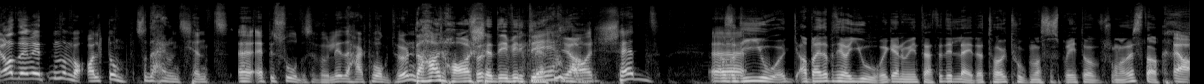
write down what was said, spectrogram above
ja, det vet han var alt om! Så det er jo en kjent eh, episode, selvfølgelig. Det her togturen. Det her har skjedd i virkeligheten. Det har skjedd. Eh, Altså, de gjorde, Arbeiderpartiet gjorde genuint dette. De leide et tog, tok med masse sprit og journalister. Ja.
